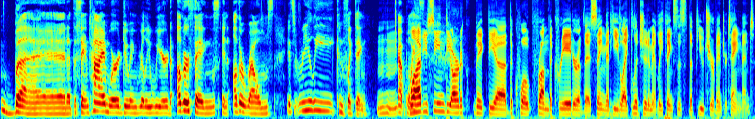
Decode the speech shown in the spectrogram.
But at the same time, we're doing really weird other things in other realms. It's really conflicting Mm-hmm. at points. well, have you seen the article, the the uh, the quote from the creator of this, saying that he like legitimately thinks this is the future of entertainment?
